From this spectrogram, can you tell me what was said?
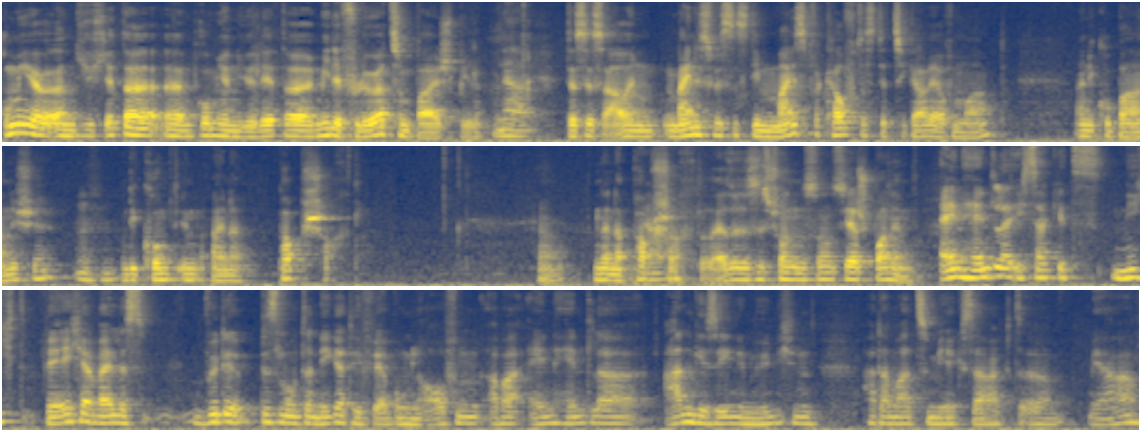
Romeo und Julieta, äh, Romeo und Julieta, Mille Fleur zum Beispiel. Ja. Das ist auch ein, meines Wissens die meistverkaufteste Zigarre auf dem Markt. Eine kubanische. Mhm. Und die kommt in einer Pappschachtel. Ja, in einer Pappschachtel. Also das ist schon so sehr spannend. Ein Händler, ich sage jetzt nicht welcher, weil es würde ein bisschen unter Negativwerbung laufen, aber ein Händler, angesehen in München, hat einmal zu mir gesagt, äh, ja,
